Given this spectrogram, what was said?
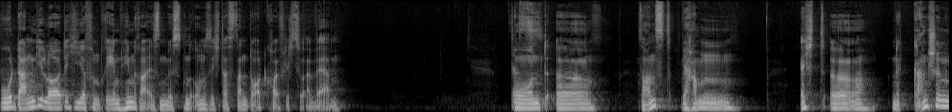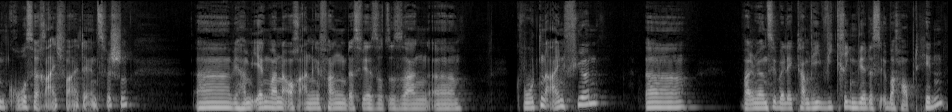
Wo dann die Leute hier von Bremen hinreisen müssten, um sich das dann dort käuflich zu erwerben. Das- Und äh, sonst, wir haben echt äh, eine ganz schön große Reichweite inzwischen. Äh, wir haben irgendwann auch angefangen, dass wir sozusagen äh, Quoten einführen, äh, weil wir uns überlegt haben, wie, wie kriegen wir das überhaupt hin?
